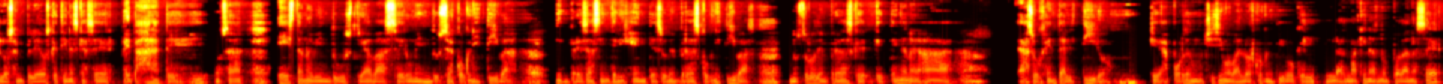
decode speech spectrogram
los empleos que tienes que hacer. Prepárate. O sea, esta nueva industria va a ser una industria cognitiva, de empresas inteligentes o de empresas cognitivas, no solo de empresas que, tengan a, a, su gente al tiro, que aporten muchísimo valor cognitivo que las máquinas no puedan hacer.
